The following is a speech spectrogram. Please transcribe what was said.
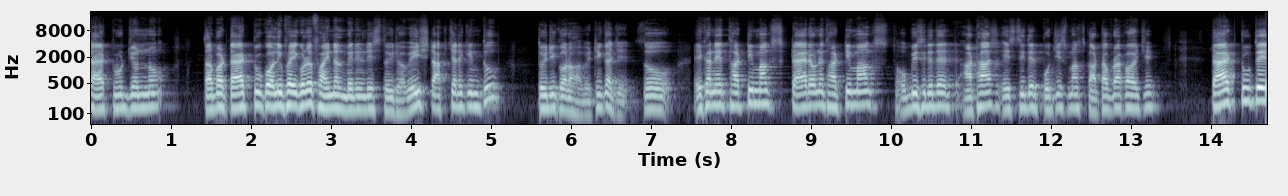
টায়ার টুর জন্য, তারপর টায়ার টু কোয়ালিফাই করে ফাইনাল মেরিট লিস্ট তৈরি হবে। এই স্ট্রাকচারে কিন্তু তৈরি করা হবে, ঠিক আছে? তো এখানে থার্টি মার্কস টায়ার ওয়ানে থার্টি মার্কস ওবিসিদের আঠাশ এসসিদের পঁচিশ মার্কস কাট অফ রাখা হয়েছে। টায়ার টুতে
